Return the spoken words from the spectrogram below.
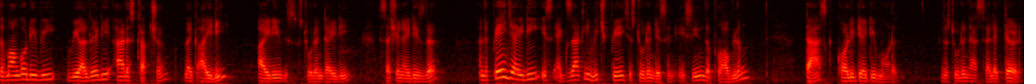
the MongoDB we already add a structure like ID, ID is student ID, session ID is there. And the page ID is exactly which page the student is in, is in the problem task qualitative model. The student has selected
